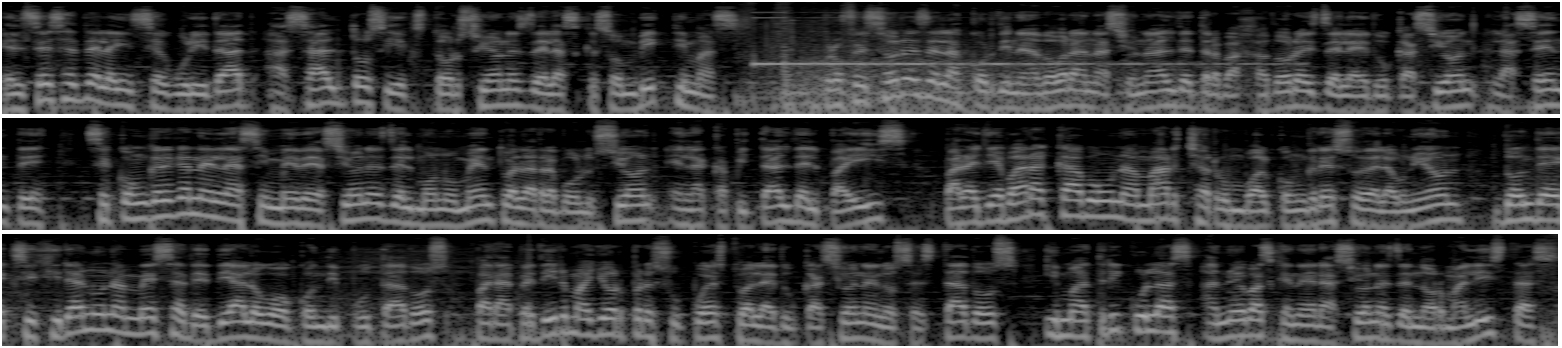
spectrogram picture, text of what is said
el cese de la inseguridad, asaltos y extorsiones de las que son víctimas. Profesores de la Coordinadora Nacional de Trabajadores de la Educación, la CENTE, se congregan en las inmediaciones del Monumento a la Revolución en la capital del país para llevar a cabo una marcha rumbo al Congreso de la Unión, donde exigirán una mesa de diálogo con diputados para pedir mayor presupuesto a la educación en los estados y matrículas a nuevas generaciones de normalistas.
